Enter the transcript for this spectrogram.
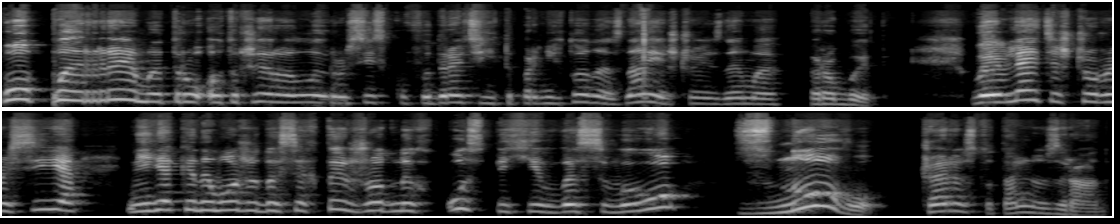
по периметру оточили Російську Федерацію, і тепер ніхто не знає, що із ними робити. Виявляється, що Росія ніяк і не може досягти жодних успіхів в СВО знову через тотальну зраду.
